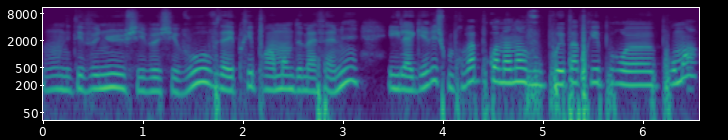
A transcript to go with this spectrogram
on était venu chez, chez vous, vous avez prié pour un membre de ma famille, et il a guéri, je comprends pas pourquoi maintenant vous pouvez pas prier pour, euh, pour moi.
